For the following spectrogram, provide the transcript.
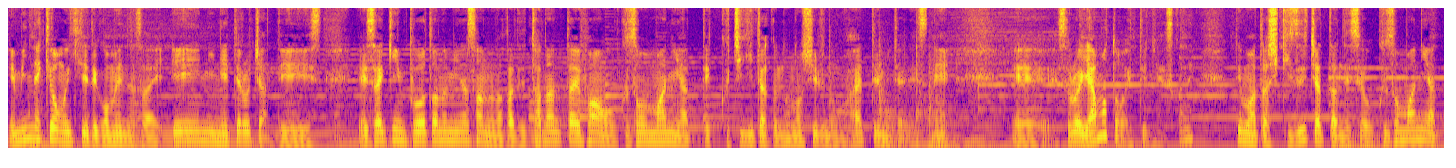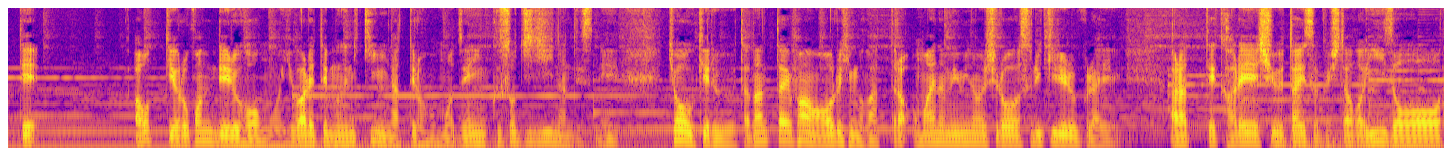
えみんな今日も生きててごめんなさい。永遠に寝てろちゃんです、え最近プオタの皆さんの中で他団体ファンをクソマニアって口汚く罵るのも流行ってるみたいですね。えー、それはヤマトが言ってるんじゃないですかね。でも私気づいちゃったんですよ。クソマニアって煽って喜んでいる方も言われて無気になってる方も全員クソじじいなんですね。超ウケる他団体ファンを煽る暇があったらお前の耳の後ろを擦り切れるくらい洗って加齢臭対策した方がいいぞってね。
